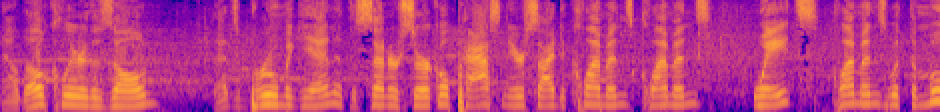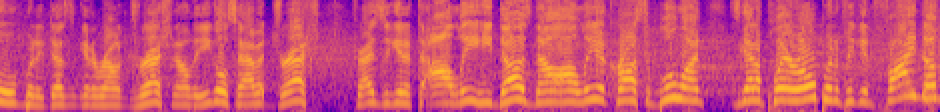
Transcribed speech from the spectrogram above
Now they'll clear the zone. That's Broom again at the center circle. Pass near side to Clemens. Clemens waits. Clemens with the move, but he doesn't get around Dresch. Now the Eagles have it. Dresch tries to get it to Ali. He does. Now Ali across the blue line. He's got a player open if he can find him.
